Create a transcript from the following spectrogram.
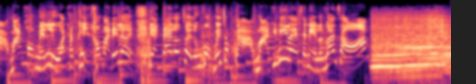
สามารถคอมเมนต์หรือว่าทักเพจเข้ามาได้เลย อยากได้รถ ตรงปกไม่จกตามาที่นี่เลยเสน่ห์รถบ้านสอง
